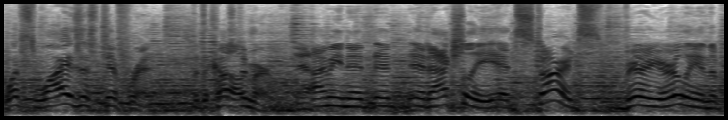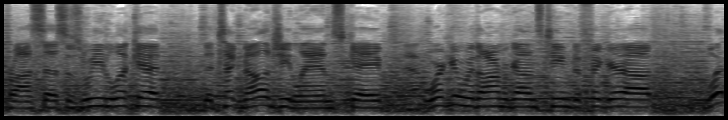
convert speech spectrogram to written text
what's why is this different for the customer? Well, I mean, it, it, it actually, it starts very early in the process as we look at the technology landscape, working with Armughan's team to figure out what,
